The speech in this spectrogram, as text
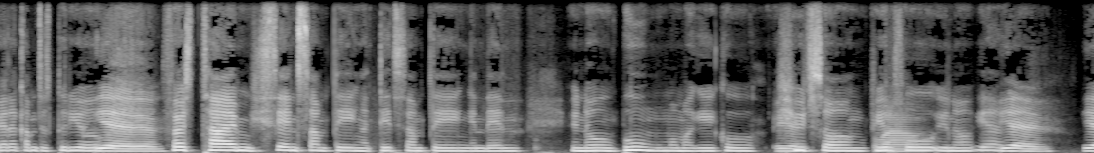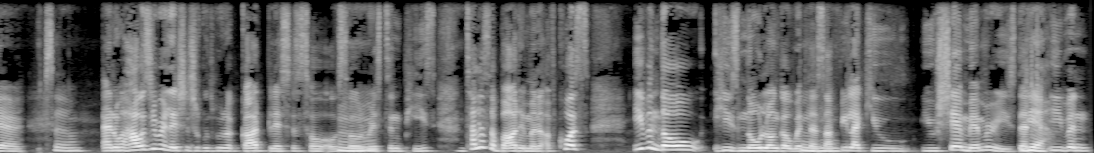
better come to studio." Yeah. First time he sent something, I did something, and then. You know, boom, Mama Geko, Yeah. huge song, beautiful, you know, yeah. Yeah. Yeah. So, And how is your relationship with Buddha? God bless his soul also. Mm-hmm. Rest in peace. Tell us about him. And of course, even though he's no longer with us, I feel like you you share memories that Mm-hmm. Yeah. even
